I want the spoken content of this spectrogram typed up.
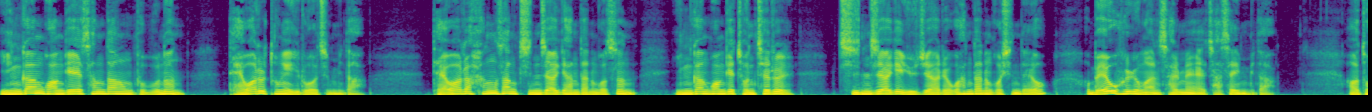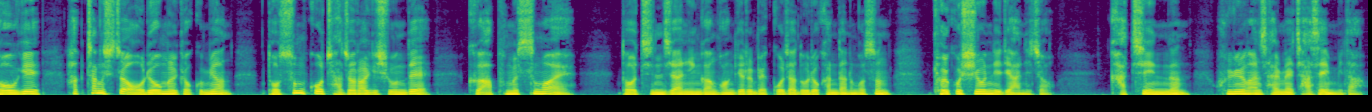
인간관계의 상당 부분은 대화를 통해 이루어집니다. 대화를 항상 진지하게 한다는 것은 인간관계 전체를 진지하게 유지하려고 한다는 것인데요. 매우 훌륭한 삶의 자세입니다. 아, 더욱이 학창 시절 어려움을 겪으면 더 숨고 좌절하기 쉬운데 그 아픔을 승화해 더 진지한 인간관계를 맺고자 노력한다는 것은 결코 쉬운 일이 아니죠. 가치 있는 훌륭한 삶의 자세입니다.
